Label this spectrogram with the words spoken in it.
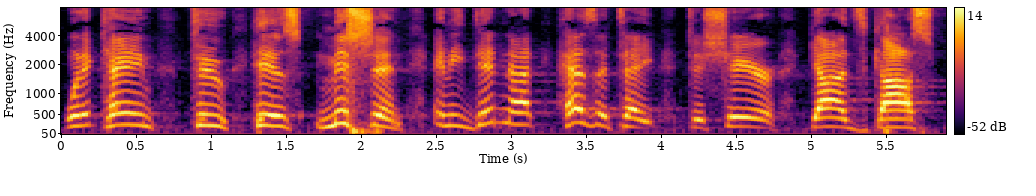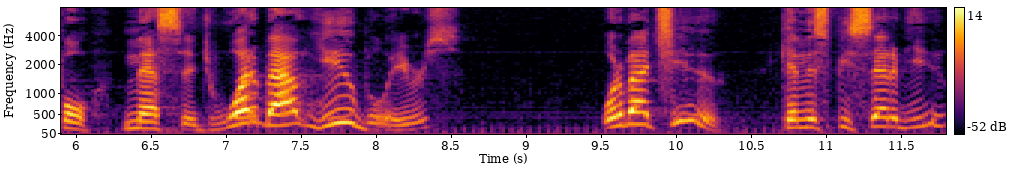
when it came to his mission, and he did not hesitate to share God's gospel message. What about you, believers? What about you? Can this be said of you?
